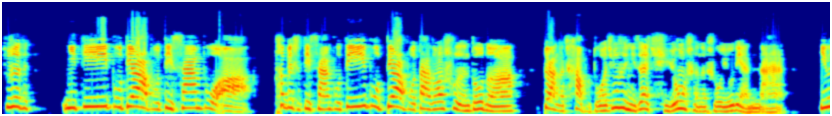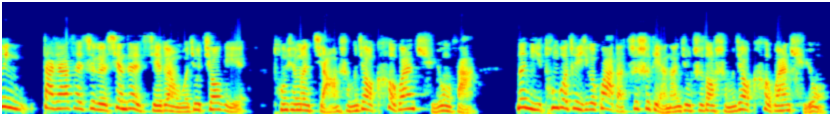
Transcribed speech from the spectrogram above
就是你第一步、第二步、第三步啊，特别是第三步，第一步、第二步，大多数人都能断个差不多。就是你在取用神的时候有点难，因为大家在这个现在阶段，我就教给同学们讲什么叫客观取用法。那你通过这一个卦的知识点呢，你就知道什么叫客观取用。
